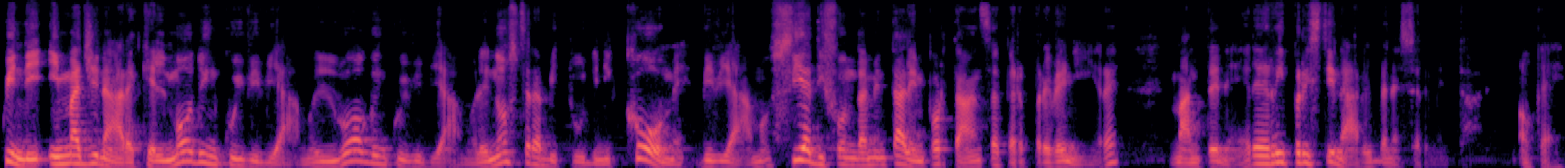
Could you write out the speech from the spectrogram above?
Quindi immaginare che il modo in cui viviamo, il luogo in cui viviamo, le nostre abitudini, come viviamo, sia di fondamentale importanza per prevenire, mantenere e ripristinare il benessere mentale. Okay.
